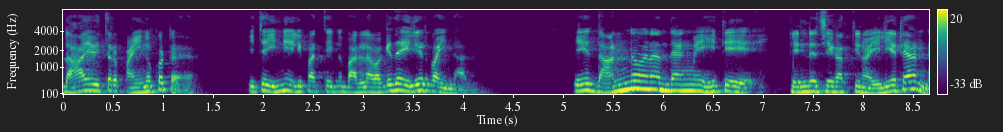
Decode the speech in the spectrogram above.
10 විතර පයින්නකොට හිත ඉන්නේ එලිපත් ඉන්න බල්ලා වගේ දැන් එළියට පයින් දානවා. ඒ දන්නවනම් දැන් මේ හිතේ ටෙන්ඩන්සි එකක් තියෙනවා එළියට යන්න.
